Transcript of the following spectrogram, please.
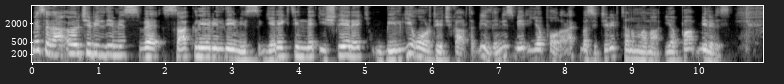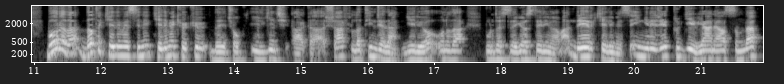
Mesela ölçebildiğimiz ve saklayabildiğimiz, gerektiğinde işleyerek bilgi ortaya çıkartabildiğimiz bir yapı olarak basitçe bir tanımlama yapabiliriz. Bu arada data kelimesinin kelime kökü de çok ilginç arkadaşlar. Latinceden geliyor. Onu da burada size göstereyim hemen. Değer kelimesi İngilizce to give yani aslında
